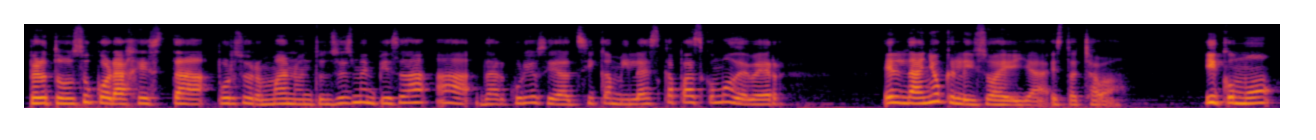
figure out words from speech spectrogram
pero todo su coraje está por su hermano. Entonces me empieza a dar curiosidad si Camila es capaz como de ver el daño que le hizo a ella esta chava. Y como,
